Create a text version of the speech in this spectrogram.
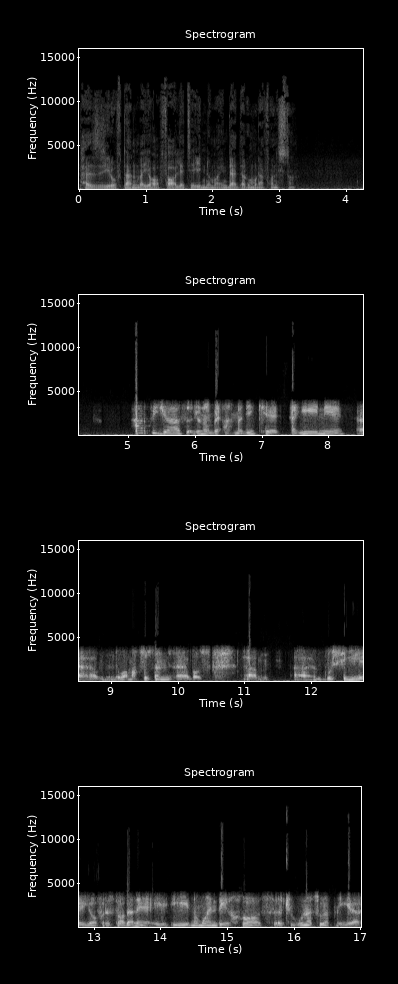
پذیرفتن و یا فعالیت این نماینده در امور افغانستان؟ حرفی جاز جناب احمدی که تعیین و مخصوصا باز گسیل یا فرستادن این نماینده خاص چگونه صورت می‌گیره؟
